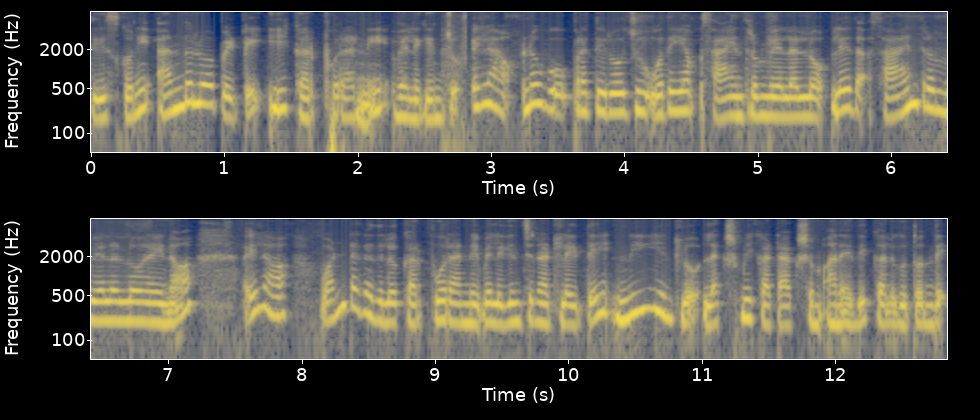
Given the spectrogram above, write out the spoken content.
తీసుకొని అందులో పెట్టి ఈ కర్పూరాన్ని వెలిగించు. ఇలా నువ్వు ప్రతిరోజు ఉదయం సాయంత్రం వేళల్లో లేదా సాయంత్రం వేళల్లో అయినా ఇలా వంటగదిలో కర్పూరాన్ని వెలిగించినట్లయితే నీ ఇంట్లో లక్ష్మీ కటాక్షం అనేది కలుగుతుంది.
